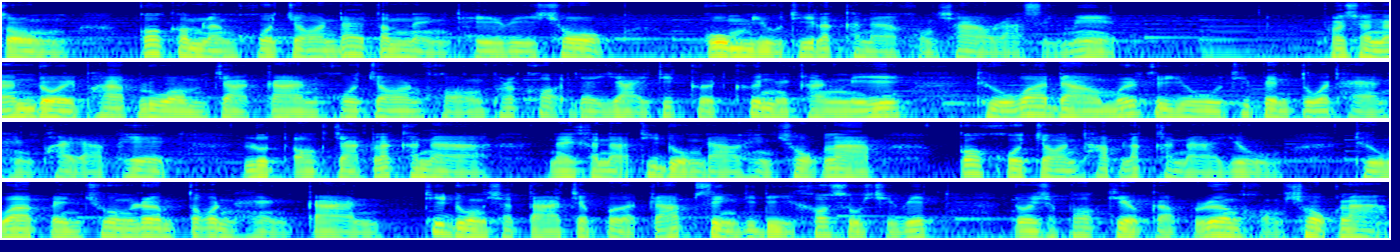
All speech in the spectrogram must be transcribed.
ตรง ก็กำลังโคจรได้ตำแหน่งเทวีโชค กุมอยู่ที่ลัคนาของชาวราศีเมษ เพราะฉะนั้นโดยภาพรวมจากการโคจรของพระเคราะห์ใหญ่ ๆ ที่เกิดขึ้นในครั้งนี้ ถือว่าดาวมฤตยูที่เป็นตัวแทนแห่งภัยอาเพศ หลุดออกจากลัคนา ในขณะที่ดวงดาวแห่งโชคลาภก็โคจรทับลัคนาอยู่ ถือว่าเป็นช่วงเริ่มต้นแห่งการที่ดวงชะตาจะเปิดรับสิ่งดีๆ เข้าสู่ชีวิต โดยเฉพาะเกี่ยวกับเรื่องของโชคลาภ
